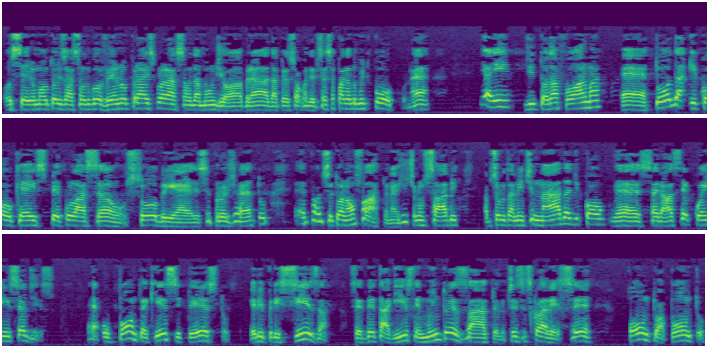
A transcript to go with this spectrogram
ou seria uma autorização do governo para a exploração da mão de obra da pessoa com deficiência pagando muito pouco, né? E aí, de toda forma, é, toda e qualquer especulação sobre é, esse projeto é, pode se tornar um fato, né? A gente não sabe absolutamente nada de qual é, será a sequência disso. É, o ponto é que esse texto, ele precisa ser detalhista e muito exato. Ele precisa esclarecer, ponto a ponto,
